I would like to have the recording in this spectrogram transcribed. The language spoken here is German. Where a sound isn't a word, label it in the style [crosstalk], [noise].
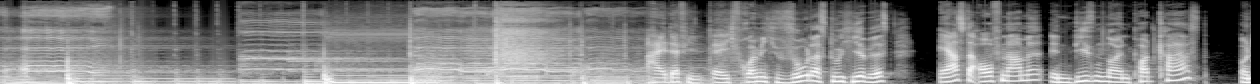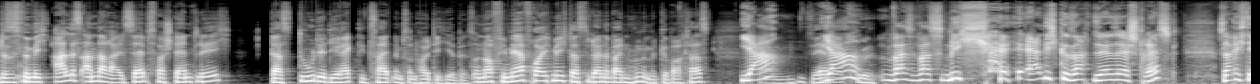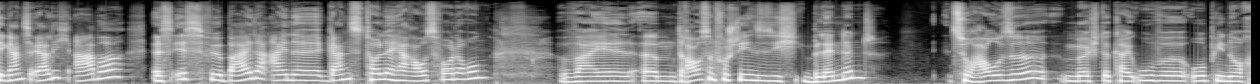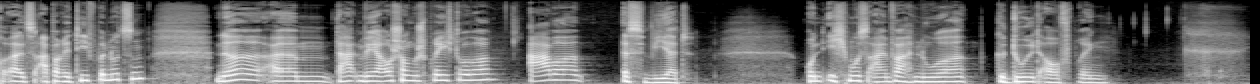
Hi Defi, äh, ich freue mich so, dass du hier bist. Erste Aufnahme in diesem neuen Podcast und es ist für mich alles andere als selbstverständlich, dass du dir direkt die Zeit nimmst und heute hier bist. Und noch viel mehr freue ich mich, dass du deine beiden Hunde mitgebracht hast. Ja, ähm, sehr, ja, sehr cool. was, was mich [laughs] ehrlich gesagt sehr, sehr stresst, sage ich dir ganz ehrlich, aber es ist für beide eine ganz tolle Herausforderung, weil ähm, draußen verstehen sie sich blendend. Zu Hause möchte Kai Uwe Opi noch als Aperitif benutzen. Ne, ähm, da hatten wir ja auch schon ein Gespräch drüber. Aber es wird und ich muss einfach nur Geduld aufbringen.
